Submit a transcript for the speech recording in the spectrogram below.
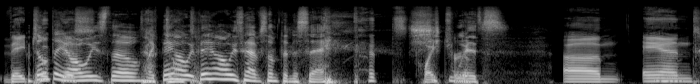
they Don't they this- always though? Like they always, they always have something to say. That's quite true. Um, and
